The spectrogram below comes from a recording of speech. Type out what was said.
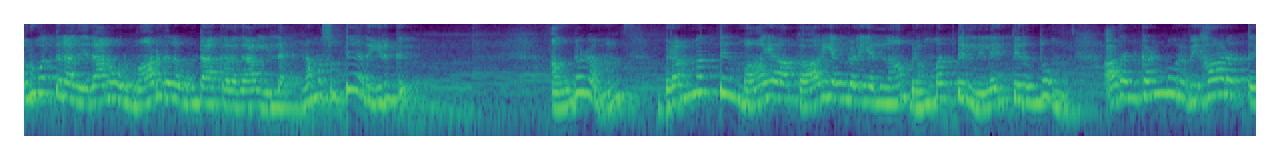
உருவத்தில் அது ஏதாவது ஒரு மாறுதலை உண்டாக்குறதா? இல்லை. நம்ம சுற்றி அது இருக்கு. அங்கனம் பிரம்மத்தின் மாயா காரியங்களை எல்லாம் பிரம்மத்தில் நிலைத்திருந்தும் அதன் கண் ஒரு விகாரத்தை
